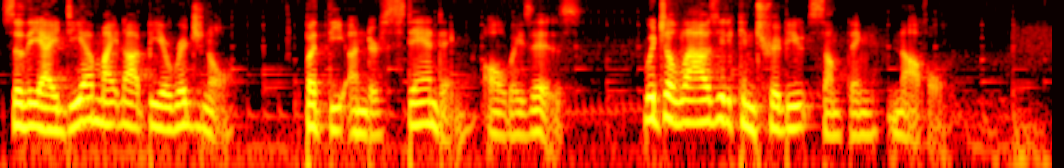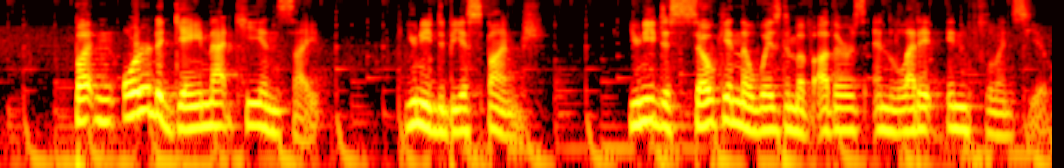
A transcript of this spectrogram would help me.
So the idea might not be original, but the understanding always is, which allows you to contribute something novel. But in order to gain that key insight, you need to be a sponge. You need to soak in the wisdom of others and let it influence you.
